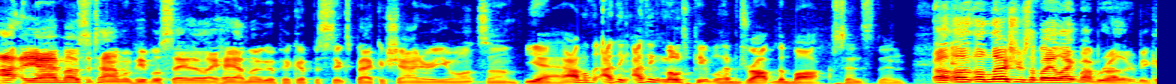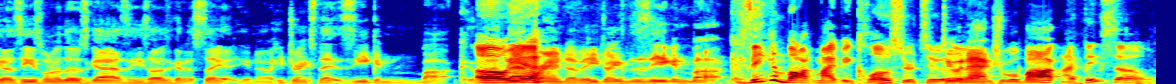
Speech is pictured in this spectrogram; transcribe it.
I, yeah, most of the time when people say they're like, "Hey, I'm gonna go pick up a six pack of Shiner. You want some?" Yeah, I don't. I think I think most people have dropped the box since then. Uh, uh, unless you're somebody like my brother, because he's one of those guys. that He's always gonna say it. You know, he drinks that Ziegenbock. Oh, that yeah? brand of it. He drinks the Ziegenbock Ziegenbock might be closer to to an uh, actual Bock. I think so.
